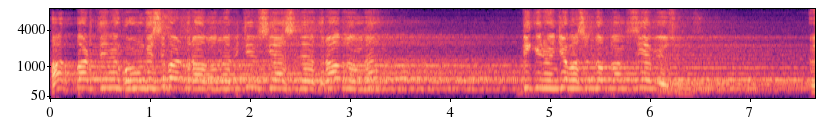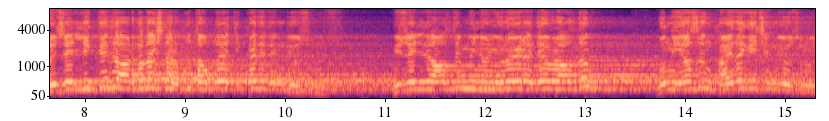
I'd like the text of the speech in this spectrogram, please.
AK Parti'nin kongresi var Trabzon'da. Bütün siyasiler Trabzon'da. Bir gün önce basın toplantısı yapıyorsunuz. Özellikle de arkadaşlar bu tabloya dikkat edin diyorsunuz. 156 milyon euro ile devraldım. Bunu yazın kayda geçin diyorsunuz.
